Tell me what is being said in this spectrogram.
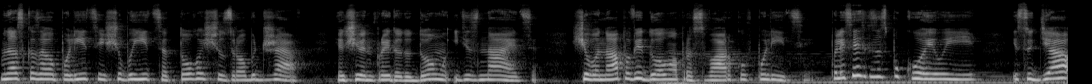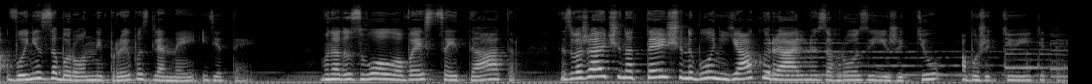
Вона сказала поліції, що боїться того, що зробить Джеф, якщо він прийде додому і дізнається, що вона повідомила про сварку в поліції. Поліцейські заспокоїли її, і суддя виніс заборонний припис для неї і дітей. Вона дозволила весь цей театр, незважаючи на те, що не було ніякої реальної загрози її життю або життю її дітей.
